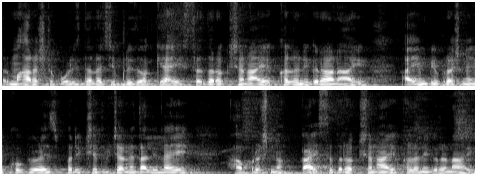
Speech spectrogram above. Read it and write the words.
तर महाराष्ट्र पोलीस दलाची ब्रीदवाक्य आहे सदरक्षणाय खलनिग्रहणाय आय एम पी प्रश्न आहे खूप वेळेस परीक्षेत विचारण्यात आलेला आहे हा प्रश्न. काय? सदरक्षण आहे खलनिग्रहण आहे.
